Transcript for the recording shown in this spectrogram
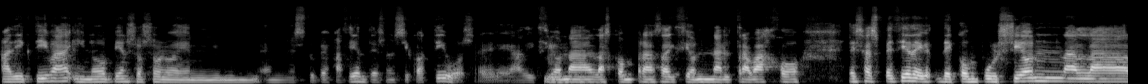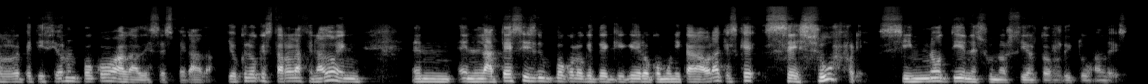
adictiva y no pienso solo en, estupefacientes o en psicoactivos, eh, adicción a las compras, adicción al trabajo, esa especie de, compulsión a la repetición un poco a la desesperada. Yo creo que está relacionado en, en la tesis de un poco lo que te quiero comunicar ahora, que es que se sufre si no tienes unos ciertos rituales.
